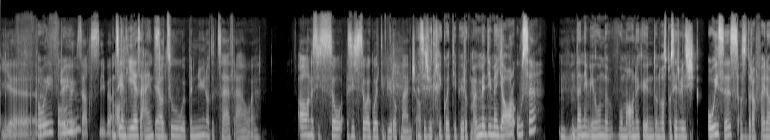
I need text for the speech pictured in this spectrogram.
vier, Fünf, drei. sechs, sieben, Und sie acht. haben je ein Einzel. ja, zu etwa neun oder zehn Frauen. Ah, und es ist so, es ist so eine gute Bürogemeinschaft. Es ist wirklich eine gute Büro. Wir müssen in einem Jahr raus mhm. und dann nimmt mich wunder, wo wir hingehen und was passiert, weil es ist unseres, also der Raffaella,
